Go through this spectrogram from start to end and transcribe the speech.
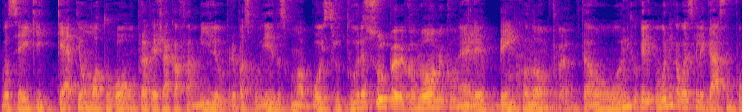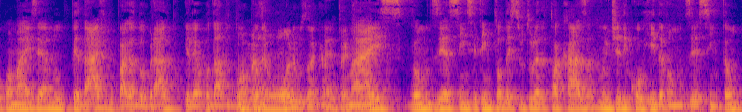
você aí que quer ter um motorhome para viajar com a família ou para pras corridas com uma boa estrutura, Super econômico. É, ele é bem econômico. É. Então, o único que ele- a única coisa que ele gasta um pouco a mais é no pedágio, que paga dobrado, porque ele é rodado duplo, mas é né? um ônibus, né, cara? É, Não mas, vamos dizer assim, você tem toda a estrutura da tua casa no dia de corrida, vamos dizer assim. Então,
